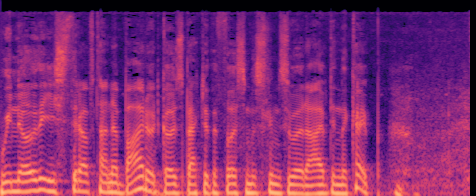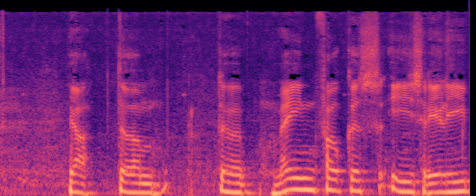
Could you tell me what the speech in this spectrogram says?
We know the history of Tana Baru. It goes back to the first Muslims who arrived in the Cape. Yeah, the, um, the main focus is really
